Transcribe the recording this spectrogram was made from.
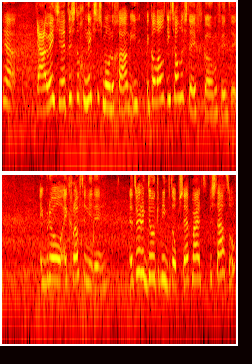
Ja. Ja, weet je, het is toch niks is monogaam. Ik kan altijd iets anders tegenkomen, vind ik. Ik bedoel, ik geloof er niet in. Natuurlijk doe ik het niet met opzet, maar het bestaat toch?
